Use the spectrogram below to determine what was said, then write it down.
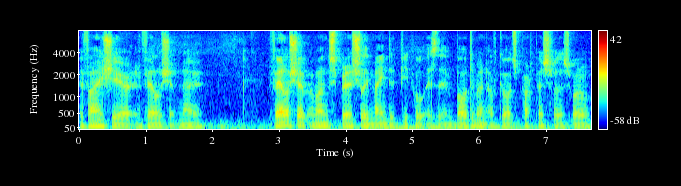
if I share in fellowship now. Fellowship among spiritually minded people is the embodiment of God's purpose for this world.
